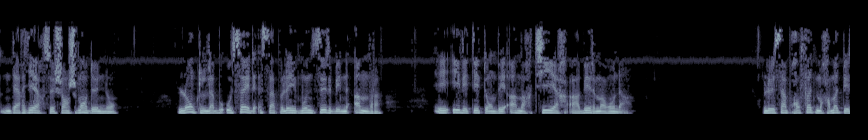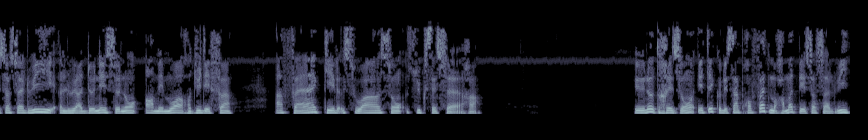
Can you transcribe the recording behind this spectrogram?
derrière ce changement de nom. L'oncle d'Abu Usaid s'appelait Munzir bin Amr et il était tombé à martyr à Bir Marouna. Le saint prophète Mohammed lui lui a donné ce nom en mémoire du défunt afin qu'il soit son successeur. Une autre raison était que le saint prophète Mohammed lui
